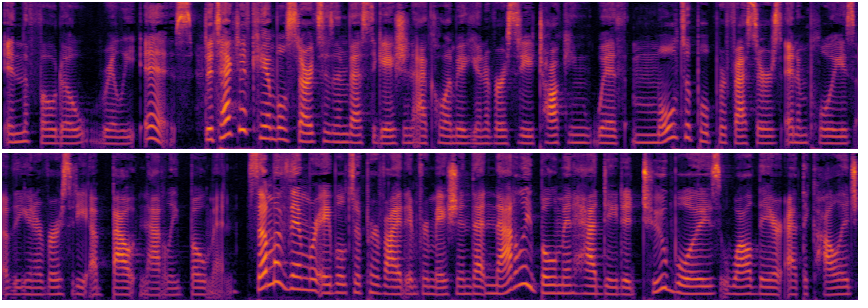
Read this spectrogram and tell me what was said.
in the photo really is. Detective Campbell starts his investigation at Columbia University talking with multiple professors and employees of the university about Natalie Bowman. Some of them were able to provide information that Natalie Bowman had dated two boys while they're at the college,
